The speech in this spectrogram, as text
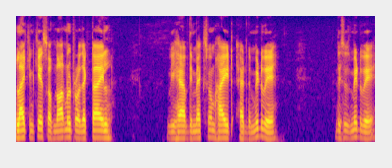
Like in case of normal projectile we have the maximum height at the midway. This is midway.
